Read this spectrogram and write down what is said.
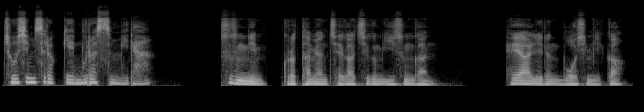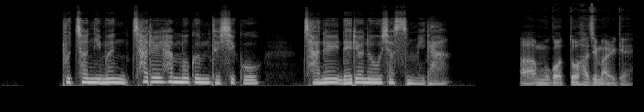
조심스럽게 물었습니다. 스승님, 그렇다면 제가 지금 이 순간 해야 할 일은 무엇입니까? 부처님은 차를 한 모금 드시고 잔을 내려놓으셨습니다. 아무것도 하지 말게.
